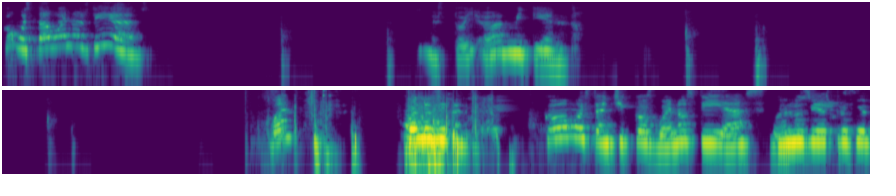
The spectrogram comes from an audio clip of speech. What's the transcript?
¿Cómo está? Buenos días. Estoy admitiendo. Bueno. Buenos días. ¿Cómo están chicos? Buenos días. Buenos, días, profe.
